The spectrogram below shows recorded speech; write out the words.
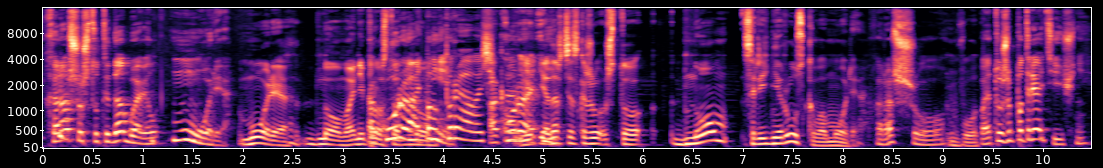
Хорошо, что ты добавил. Море. Море дном, а не просто Аккуратней. дном. Поправочка. Я, Аккуратней. я даже тебе скажу, что дном среднерусского моря. Хорошо. Вот. Это уже патриотичней.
